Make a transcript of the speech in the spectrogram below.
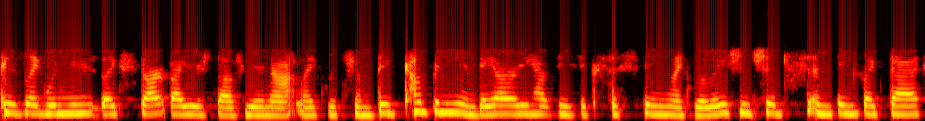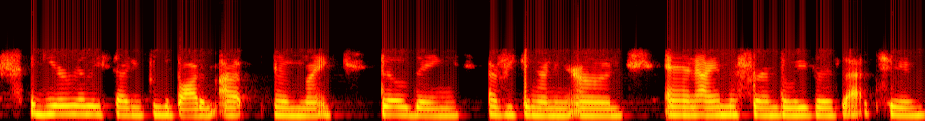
because like when you like start by yourself you're not like with some big company and they already have these existing like relationships and things like that like you're really starting from the bottom up and like building everything on your own and i am a firm believer of that too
